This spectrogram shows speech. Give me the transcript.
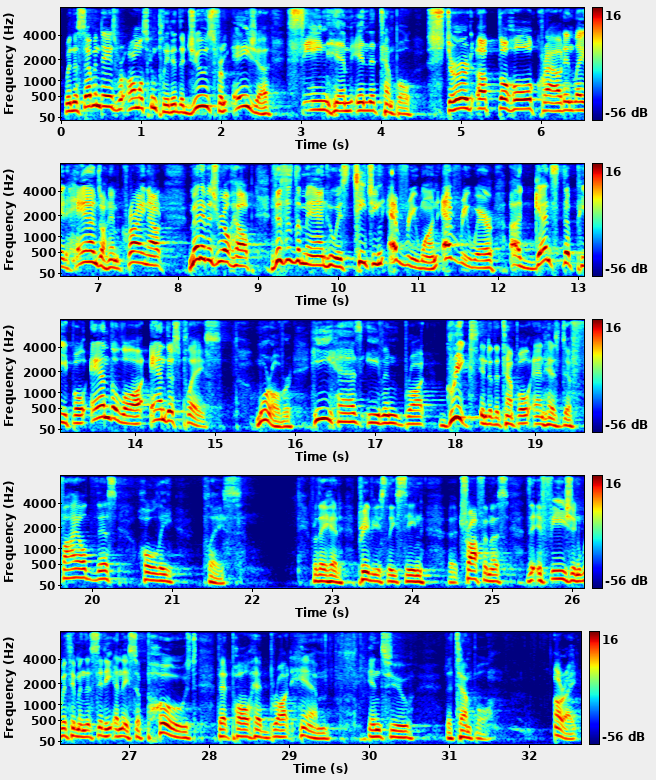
when the seven days were almost completed, the Jews from Asia, seeing him in the temple, stirred up the whole crowd and laid hands on him, crying out, Men of Israel, help! This is the man who is teaching everyone, everywhere, against the people and the law and this place. Moreover, he has even brought Greeks into the temple and has defiled this holy place for they had previously seen uh, Trophimus, the Ephesian, with him in the city, and they supposed that Paul had brought him into the temple. All right.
